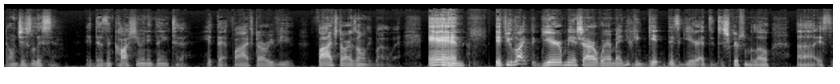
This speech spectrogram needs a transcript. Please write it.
don't just listen. It doesn't cost you anything to hit that five star review. Five stars only, by the way. And if you like the gear me and Shire are wearing, man, you can get this gear at the description below. Uh, it's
